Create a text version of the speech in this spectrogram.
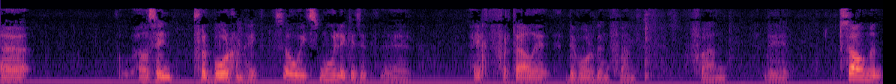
uh, als zijn verborgenheid. Zoiets moeilijk is het, uh, echt vertalen de woorden van, van de psalmen,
